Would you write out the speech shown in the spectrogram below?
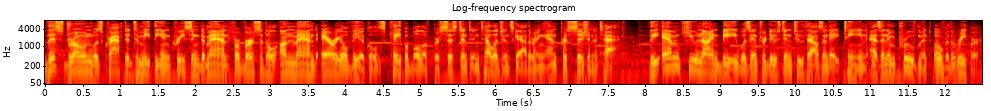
this drone was crafted to meet the increasing demand for versatile unmanned aerial vehicles capable of persistent intelligence gathering and precision attack. The MQ-9B was introduced in 2018 as an improvement over the Reaper.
